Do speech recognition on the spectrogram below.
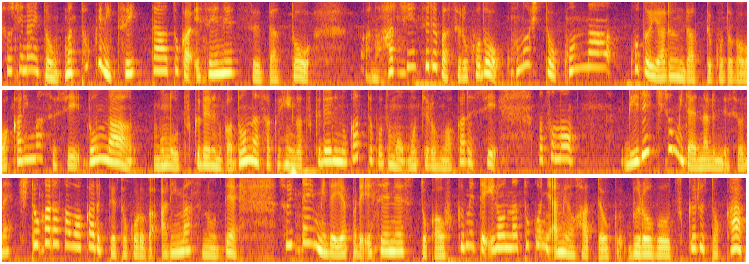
そうしないと、まあ、特にツイッターとか SNS だとあの発信すればするほどこの人こんなことやるんだってことが分かりますしどんなものを作れるのかどんな作品が作れるのかってことももちろん分かるし、まあ、その履歴書みたいになるんですよね。人柄が分かるっていうところがありますのでそういった意味でやっぱり SNS とかを含めていろんなとこに網を張っておく。ブログを作るとか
